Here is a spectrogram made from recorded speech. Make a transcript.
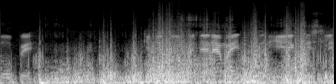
तोप आहे. किती तोप आहे ते नाही माहीत पण ही एक दिसली.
